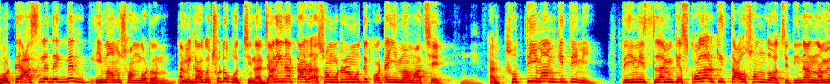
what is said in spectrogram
ভোটে আসলে দেখবেন ইমাম সংগঠন। আমি কাউকে ছোট করছি না। জানি না তার সংগঠনের মধ্যে কটা ইমাম আছে। আর সত্যি ইমাম কি তিনি? তিনি ইসলামিক স্কলার কি? তাও সন্দেহ আছে। তিনার নামে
